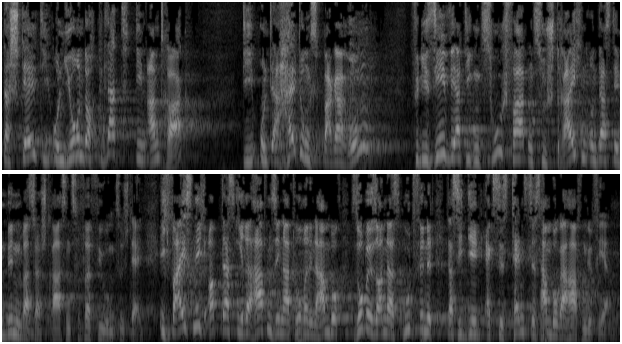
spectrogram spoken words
da stellt die Union doch glatt den Antrag, die Unterhaltungsbaggerung für die seewertigen Zufahrten zu streichen und das den Binnenwasserstraßen zur Verfügung zu stellen. Ich weiß nicht, ob das Ihre Hafensenatorin in Hamburg so besonders gut findet, dass Sie die Existenz des Hamburger Hafen gefährden.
